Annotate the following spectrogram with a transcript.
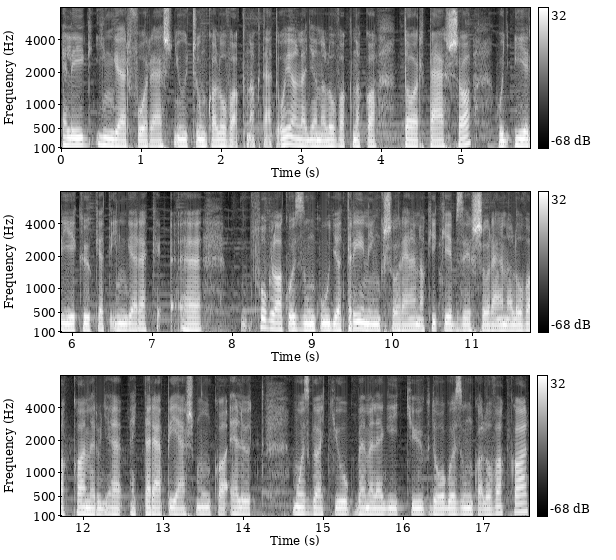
elég ingerforrás nyújtsunk a lovaknak. Tehát olyan legyen a lovaknak a tartása, hogy érjék őket ingerek, eh, foglalkozzunk úgy a tréning során, a kiképzés során a lovakkal, mert ugye egy terápiás munka előtt mozgatjuk, bemelegítjük, dolgozunk a lovakkal,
